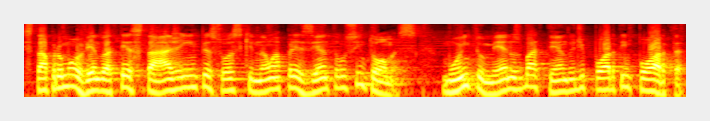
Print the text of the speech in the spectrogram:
está promovendo a testagem em pessoas que não apresentam sintomas, muito menos batendo de porta em porta.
